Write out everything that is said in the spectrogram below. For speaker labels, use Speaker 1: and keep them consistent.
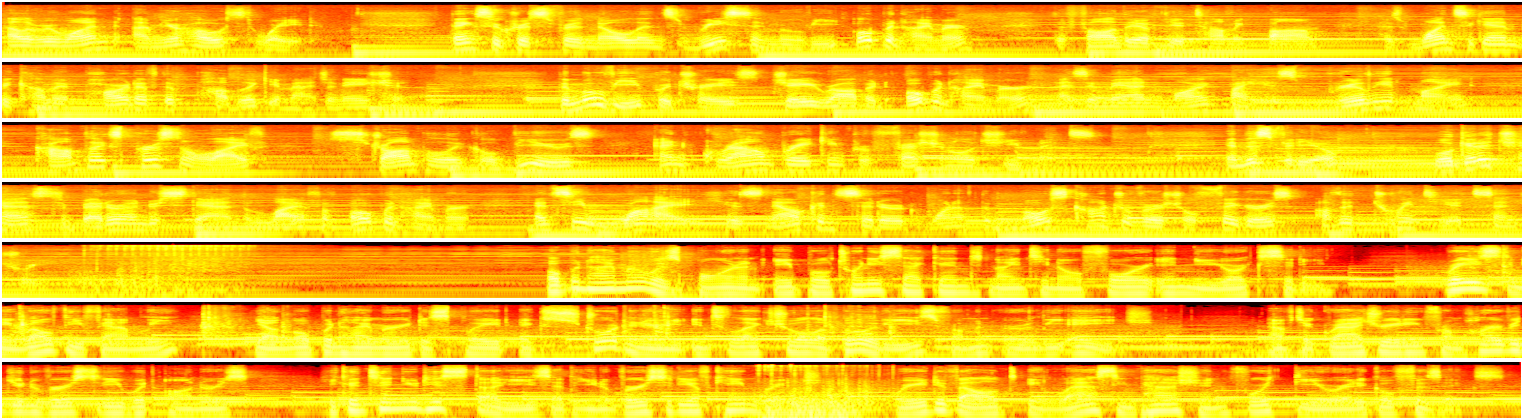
Speaker 1: Hello everyone, I'm your host, Wade. Thanks to Christopher Nolan's recent movie, Oppenheimer, the father of the atomic bomb has once again become a part of the public imagination. The movie portrays J. Robert Oppenheimer as a man marked by his brilliant mind, complex personal life, strong political views, and groundbreaking professional achievements. In this video, we'll get a chance to better understand the life of Oppenheimer and see why he is now considered one of the most controversial figures of the 20th century.
Speaker 2: Oppenheimer was born on April 22, 1904 in New York City. Raised in a wealthy family, young Oppenheimer displayed extraordinary intellectual abilities from an early age. After graduating from Harvard University with honors, he continued his studies at the University of Cambridge, where he developed a lasting passion for theoretical physics.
